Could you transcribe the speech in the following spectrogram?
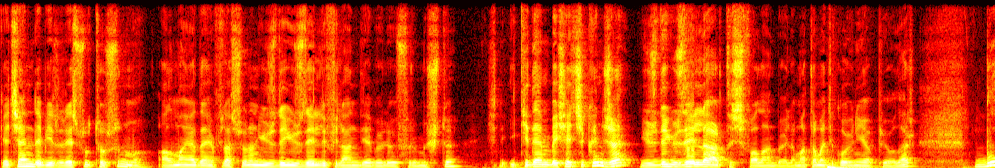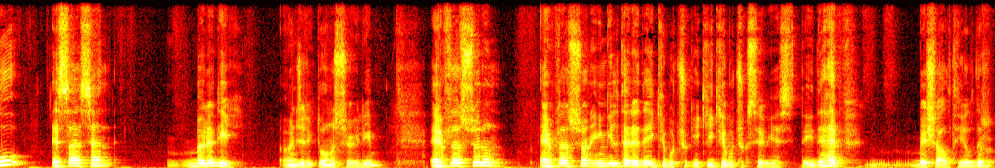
Geçen de bir Resul Tosun mu? Almanya'da enflasyonun %150 falan diye böyle üfürmüştü. İşte 2'den 5'e çıkınca %150 artış falan böyle matematik oyunu yapıyorlar. Bu esasen böyle değil. Öncelikle onu söyleyeyim. Enflasyonun Enflasyon İngiltere'de 2,5-2-2,5 seviyesindeydi. Hep 5-6 yıldır,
